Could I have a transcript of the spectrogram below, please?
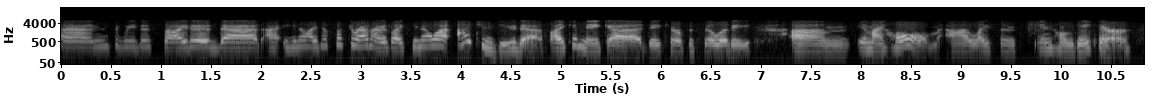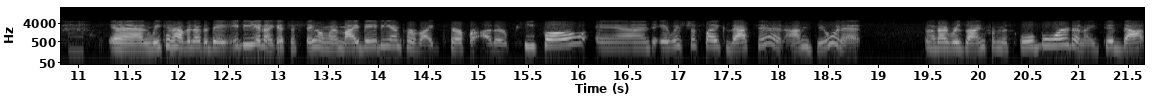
And we decided that I, you know I just looked around. I was like you know what? I can do this. I can make a daycare facility um in my home uh licensed in-home daycare and we can have another baby and I get to stay home with my baby and provide care for other people. And it was just like that's it. I'm doing it. And I resigned from the school board and I did that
